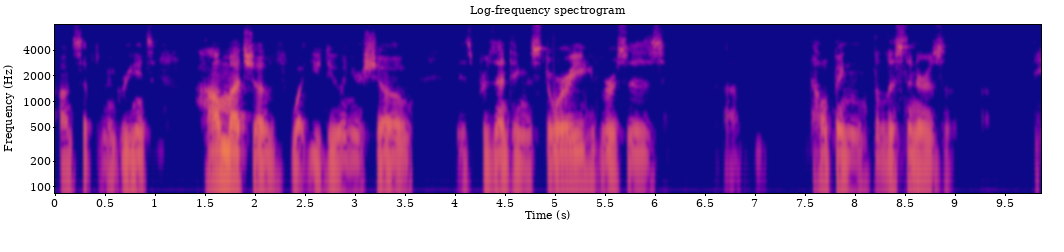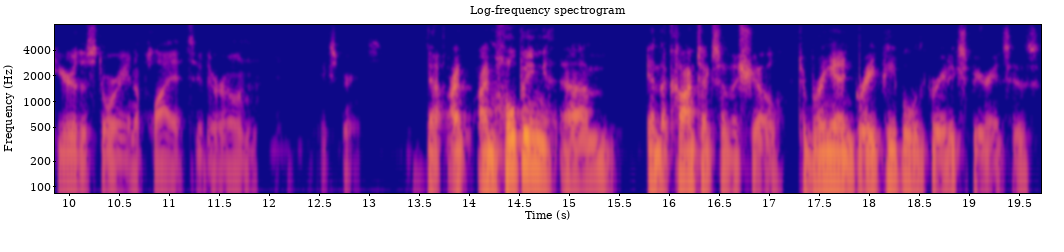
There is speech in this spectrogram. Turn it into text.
concept of ingredients, how much of what you do in your show is presenting the story versus um, helping the listeners hear the story and apply it to their own experience? Yeah, I'm, I'm hoping um, in the context of the show to bring in great people with great experiences.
